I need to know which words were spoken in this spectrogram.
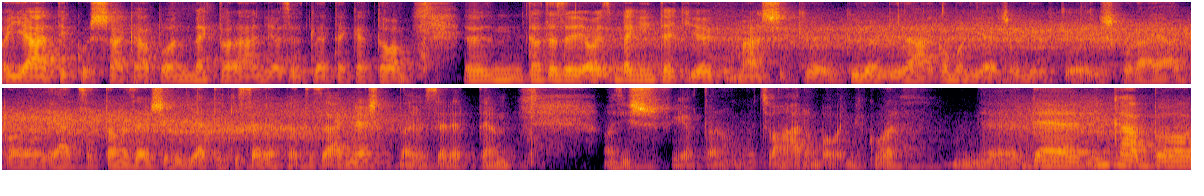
a játékosságában megtalálni az ötleteket. A, tehát az, az megint egy másik különvilág. A Molière iskolájában játszottam az első vigyátéki szerepet, az Ágnest, nagyon szerettem. Az is fiatalon, 83-ban vagy mikor. De inkább a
